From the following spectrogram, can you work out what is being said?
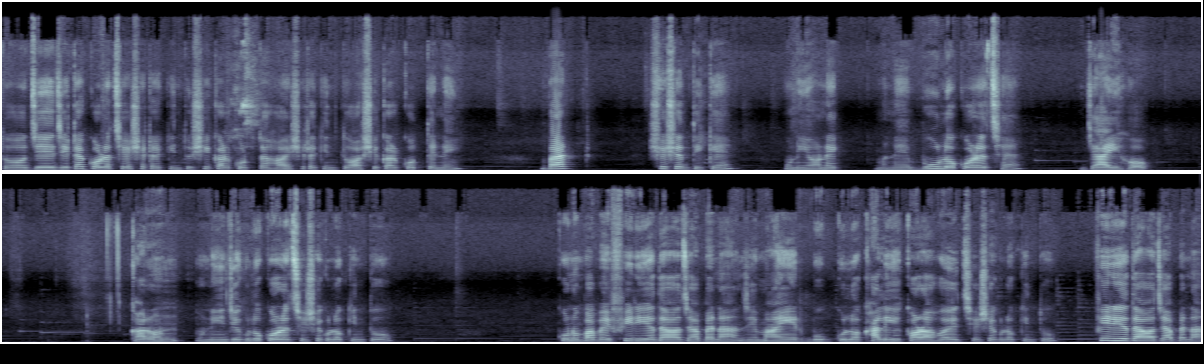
তো যে যেটা করেছে সেটা কিন্তু স্বীকার করতে হয়, সেটা কিন্তু অস্বীকার করতে নেই। বাট শেষের দিকে উনি অনেক মানে ভুলও করেছে, যাই হোক। কারণ উনি যেগুলো করেছে সেগুলো কিন্তু কোনোভাবে ফিরিয়ে দেওয়া যাবে না। যে মায়ের বুকগুলো খালি করা হয়েছে সেগুলো কিন্তু ফিরিয়ে দেওয়া যাবে না।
